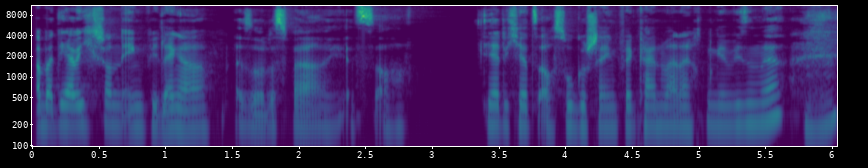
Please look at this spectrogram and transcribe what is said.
aber die habe ich schon irgendwie länger. Also das war jetzt auch, die hätte ich jetzt auch so geschenkt, wenn kein Weihnachten gewesen wäre. Mhm.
